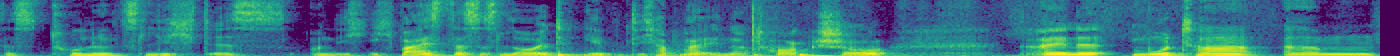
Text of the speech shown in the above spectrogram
des Tunnels Licht ist. Und ich, ich weiß, dass es Leute gibt. Ich habe mal in einer Talkshow eine Mutter, ähm,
